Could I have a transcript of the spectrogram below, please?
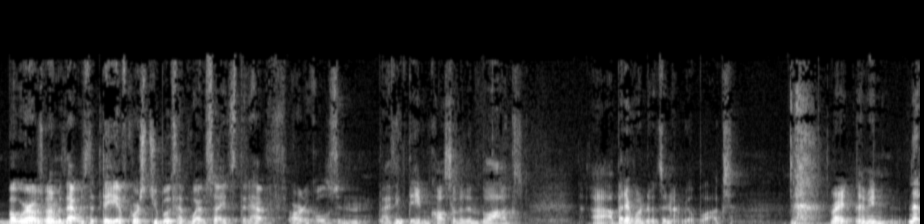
but where I was going with that was that they, of course, do both have websites that have articles, and I think they even call some of them blogs. Uh, but everyone knows they're not real blogs, right? I mean, No.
